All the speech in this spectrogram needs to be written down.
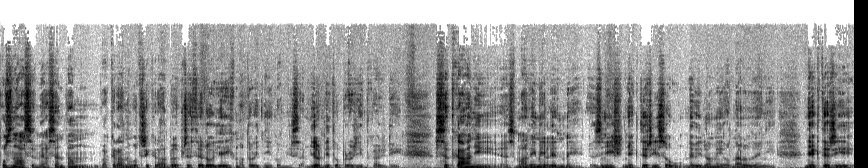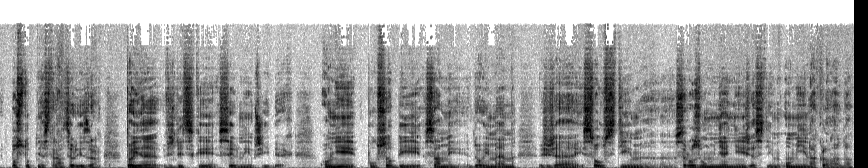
Poznal jsem, já jsem tam dvakrát nebo třikrát byl předsedou jejich maturitní komise. Měl by to prožít každý. Setkání s mladými lidmi, z nich někteří jsou nevidomí od narození, někteří postupně ztráceli zrak, to je vždycky silný příběh. Oni působí sami dojmem, že jsou s tím srozumění, že s tím umí nakládat,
